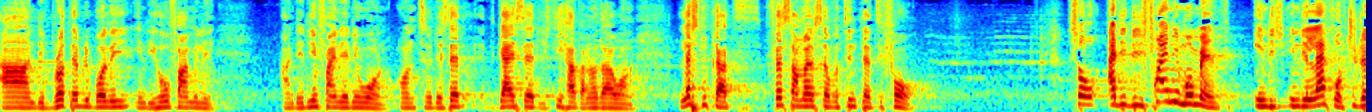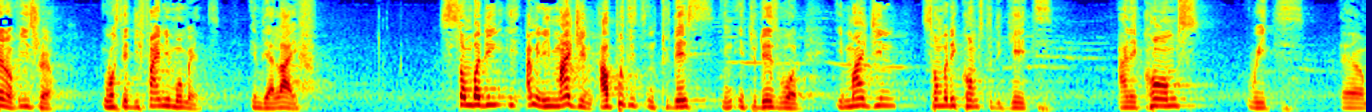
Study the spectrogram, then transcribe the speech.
and they brought everybody in the whole family, and they didn't find anyone until they said, the guy said, You still have another one. Let's look at 1 Samuel 17 34. So, at the defining moment in the, in the life of children of Israel, it was a defining moment in their life. Somebody, I mean, imagine, I'll put it in today's, in, in today's world. Imagine somebody comes to the gate and he comes with um,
